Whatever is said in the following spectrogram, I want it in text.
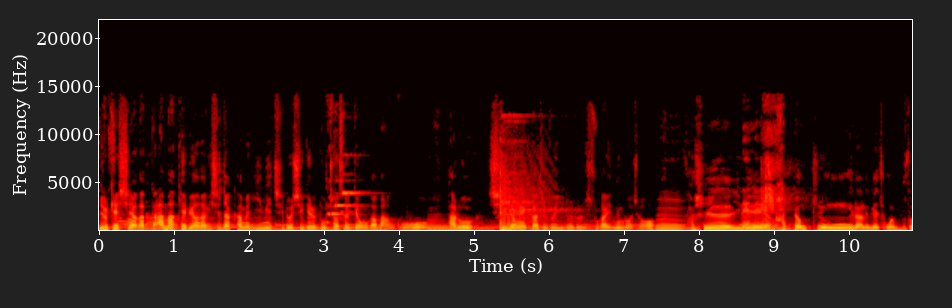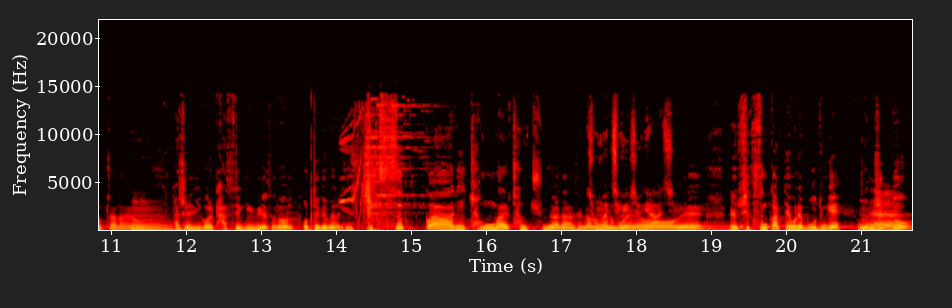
이렇게 시야가 까맣게 변하기 시작하면 이미 치료 시기를 놓쳤을 경우가 많고 음. 바로 실명에까지도 이르를 수가 있는 거죠. 음. 사실 이게 네네. 합병증이라는 게 정말 무섭잖아요. 음. 사실 이걸 다스리기 위해서는 어떻게 보면 이 식습 관이 정말 참 중요하다는 생각을 정말 하는 제일 거예요. 중요하지. 예. 왜냐면 식습관 때문에 모든 게 음식도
